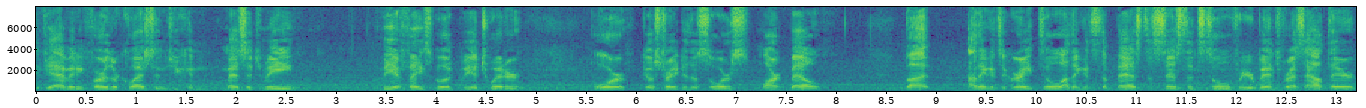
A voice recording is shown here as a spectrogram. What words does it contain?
if you have any further questions, you can message me via Facebook, via Twitter, or go straight to the source, Mark Bell. But I think it's a great tool. I think it's the best assistance tool for your bench press out there.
